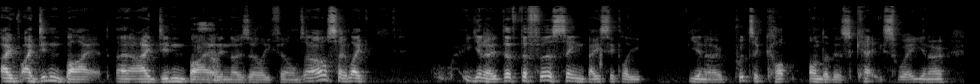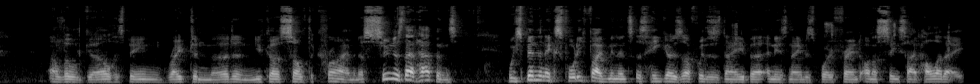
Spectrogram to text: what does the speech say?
I, I didn't buy it. I, I didn't buy it in those early films. And I also like, you know, the the first scene basically, you know, puts a cop onto this case where you know a little girl has been raped and murdered, and you've got to solve the crime. And as soon as that happens, we spend the next forty five minutes as he goes off with his neighbor and his neighbor's boyfriend on a seaside holiday.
